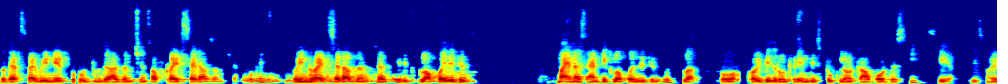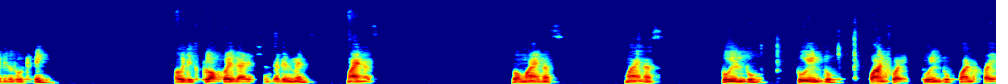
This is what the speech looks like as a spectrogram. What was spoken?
so that's why we need to do the assumptions of right side assumption. Okay, so in right side assumption it is clockwise it is minus anti-clockwise it is plus. So how it is rotating this two kilometer about the C here. This one it is rotating so it is clockwise direction. That is means minus. So minus minus 2 into 2 into 0.5. 2 into 0.5.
